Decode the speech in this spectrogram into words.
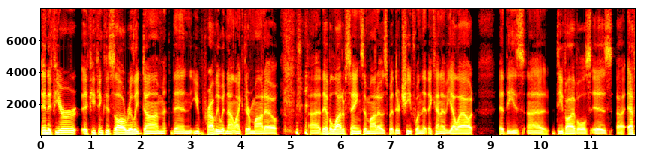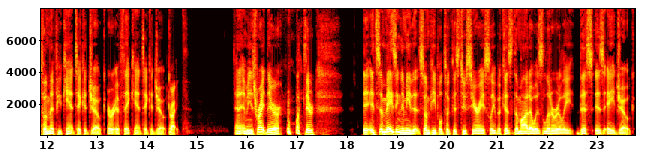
And if you're if you think this is all really dumb, then you probably would not like their motto. uh, they have a lot of sayings and mottos, but their chief one that they kind of yell out at these uh, devivals is uh, "F them if you can't take a joke, or if they can't take a joke." Right. And I mean, it's right there. like they're. It- It's amazing to me that some people took this too seriously because the motto is literally "This is a joke."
